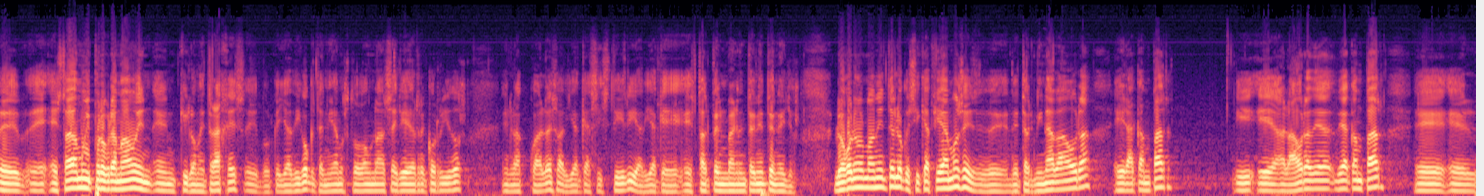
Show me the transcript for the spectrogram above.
eh, estaba muy programado en, en kilometrajes, porque ya digo que teníamos toda una serie de recorridos en las cuales había que asistir y había que estar permanentemente en ellos. Luego normalmente lo que sí que hacíamos es de determinada hora era acampar y, a la hora de, acampar eh,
